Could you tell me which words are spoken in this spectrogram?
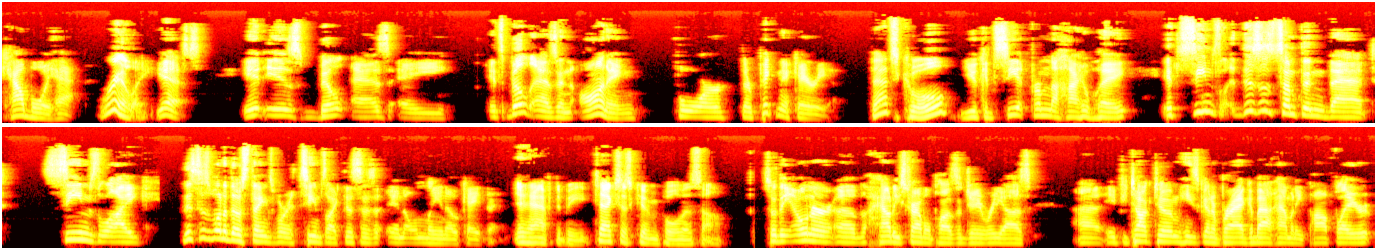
cowboy hat. Really? Yes. It is built as a it's built as an awning for their picnic area. That's cool. You can see it from the highway. It seems like this is something that seems like this is one of those things where it seems like this is an only an okay thing. It'd have to be. Texas couldn't pull this off. So the owner of Howdy's Travel Plaza, Jay Riaz, uh, if you talk to him, he's going to brag about how many pop flavor,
